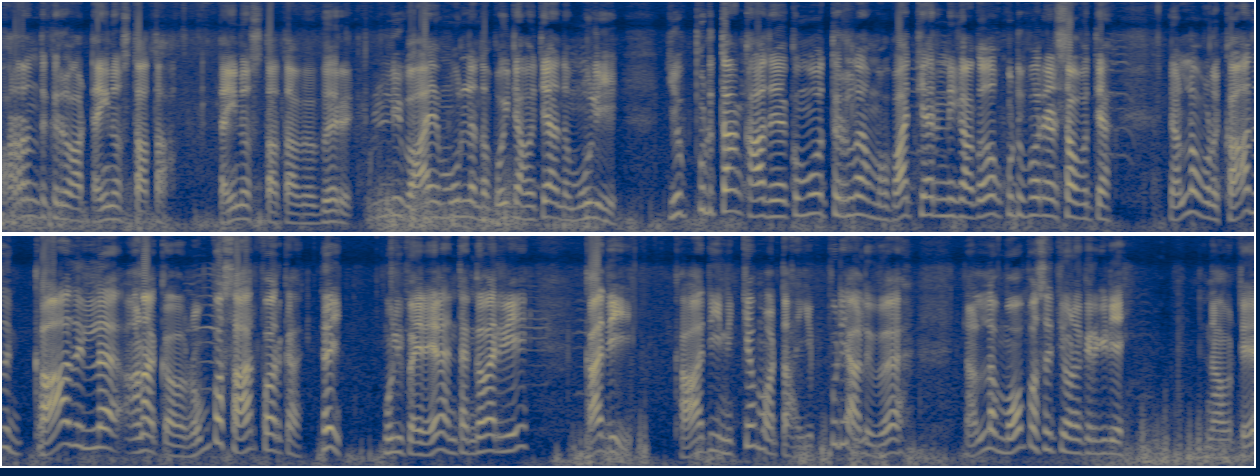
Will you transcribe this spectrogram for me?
பறந்துக்கிறவா டைனோஸ் தாத்தா. டைனோஸ் தாத்தாவை பேர். புள்ளி வாய மூலில் அந்த போயிட்டு வச்சா அந்த மூலி எப்படி தான் காது கேட்குமோ தெரில நம்ம பாத்தியார் இன்றைக்காக தான் கூட்டு போகிறேன் சாபத்தியா நல்லா உனக்கு காது காது இல்லை. ஆனால் க ரொம்ப ஷார்ப்பாக இருக்கா. ஹேய் மூலி பையில அந்த அங்கே வரி காதி காதி நிற்க மாட்டா. எப்படி அழுவ? நல்ல மோப்ப சக்தி உனக்கு இருக்குடியே தென்னாவட்டு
